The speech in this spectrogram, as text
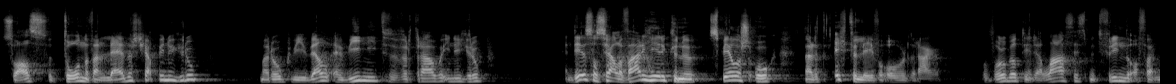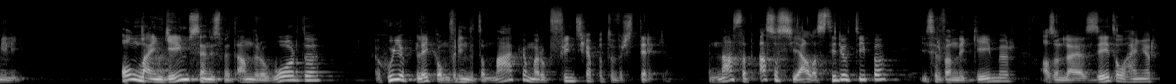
zoals het tonen van leiderschap in een groep, maar ook wie wel en wie niet vertrouwen in een groep. En deze sociale vaardigheden kunnen spelers ook naar het echte leven overdragen, bijvoorbeeld in relaties met vrienden of familie. Online games zijn dus met andere woorden Een goede plek om vrienden te maken, maar ook vriendschappen te versterken. En naast dat asociale stereotype is er van de gamer als een luie zetelhanger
